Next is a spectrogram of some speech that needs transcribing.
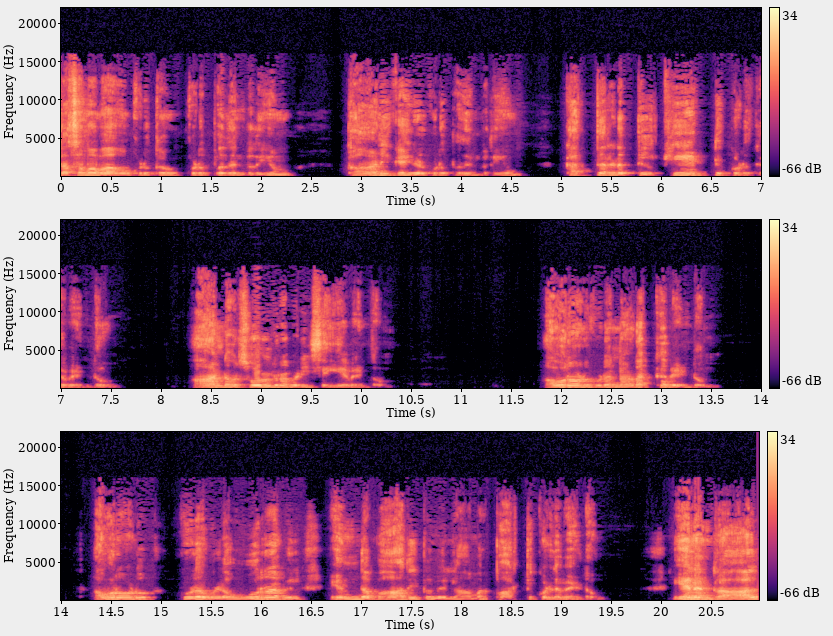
தசமபாகம் கொடுக்க கொடுப்பது என்பதையும் காணிக்கைகள் கொடுப்பது என்பதையும் கத்தரிடத்தில் கேட்டு கொடுக்க வேண்டும். ஆண்டவர் சொல்றபடி செய்ய வேண்டும். அவரோடு கூட நடக்க வேண்டும். அவரோடு கூட உள்ள உறவில் எந்த பாதிப்பும் இல்லாமல் பார்த்து கொள்ள வேண்டும். ஏனென்றால்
